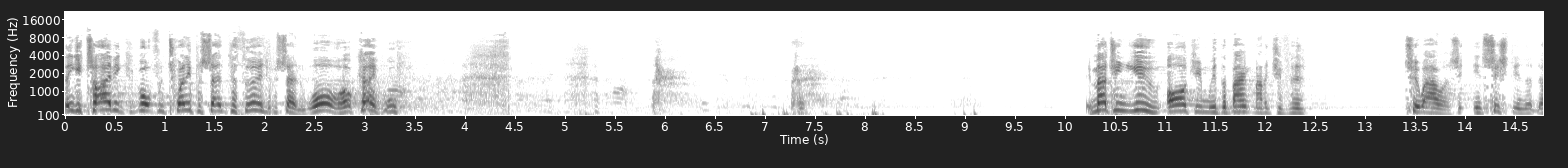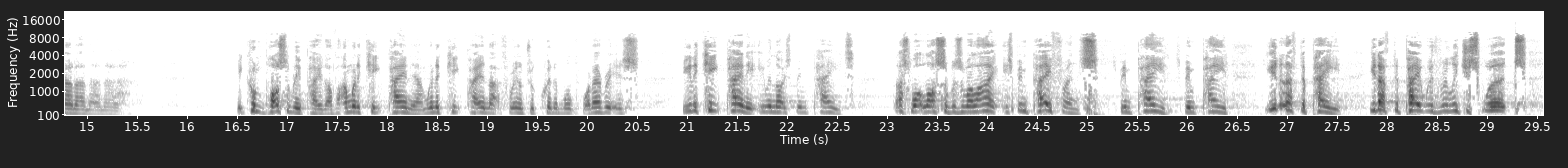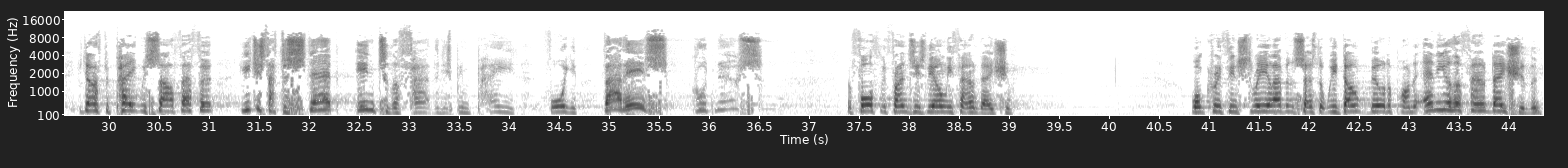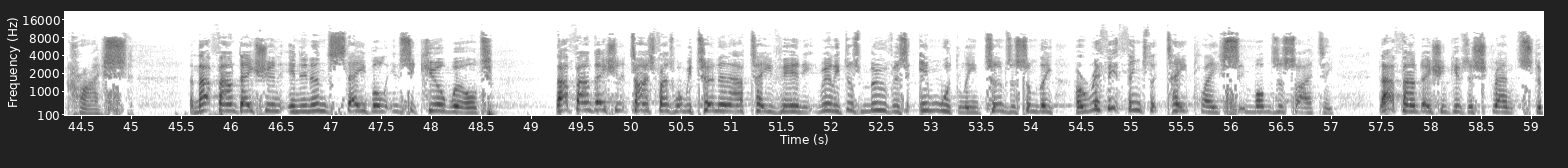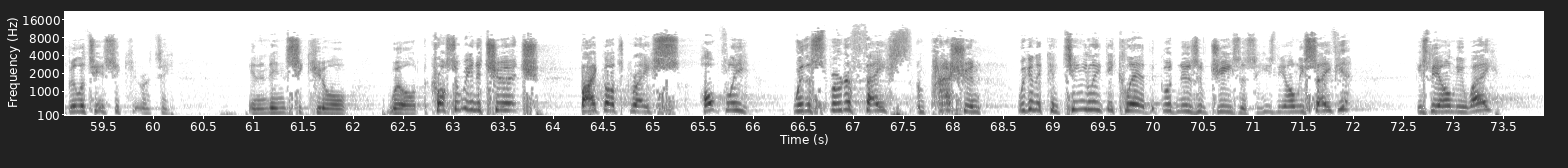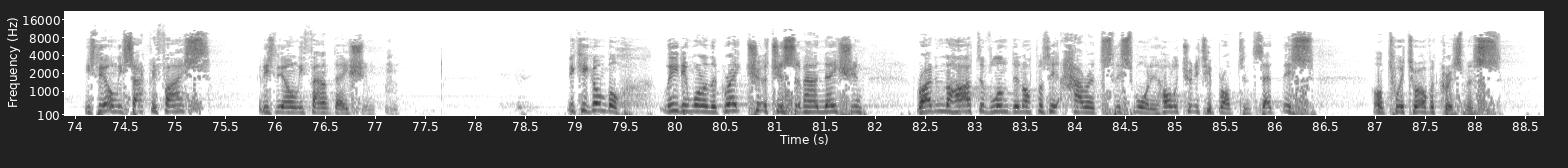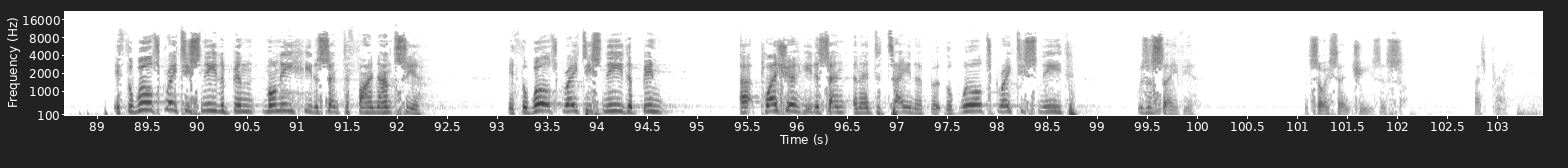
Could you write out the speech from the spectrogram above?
Then your tithing could go up from 20% to 30%. Whoa, okay. Imagine you arguing with the bank manager for two hours, insisting that no, no, no, no, no. It couldn't possibly pay it off. I'm going to keep paying it. I'm going to keep paying that 300 quid a month, whatever it is. You're going to keep paying it even though it's been paid. That's what loss of us were like. It's been paid, friends. It's been paid. It's been paid. You don't have to pay it. You don't have to pay it with religious works. You don't have to pay it with self effort. You just have to step into the fact that it's been paid for you. That is good news. And fourthly, friends, is the only foundation. 1 Corinthians 3:11 says that we don't build upon any other foundation than Christ. And that foundation in an unstable, insecure world That foundation, at times, friends, when we turn on our TV, and it really does move us inwardly in terms of some of the horrific things that take place in modern society. That foundation gives us strength, stability, and security in an insecure world. Across Arena Church, by God's grace, hopefully with a spirit of faith and passion, we're going to continually declare the good news of Jesus. He's the only Savior, He's the only way, He's the only sacrifice, and He's the only foundation. Nicky Gumbel, leading one of the great churches of our nation, right in the heart of London, opposite Harrods this morning, Holy Trinity Brompton, said this on Twitter over Christmas. If the world's greatest need had been money, he'd have sent a financier. If the world's greatest need had been uh, pleasure, he'd have sent an entertainer. But the world's greatest need was a Savior. And so he sent Jesus. Let's pray.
